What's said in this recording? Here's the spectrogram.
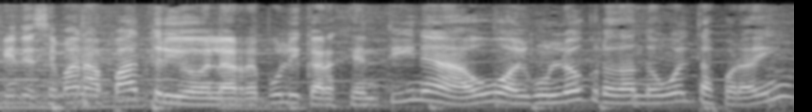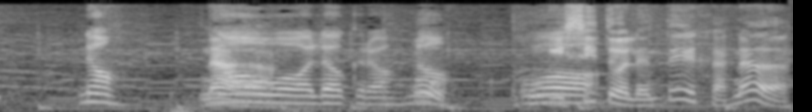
Fin de semana patrio en la República Argentina. ¿Hubo algún locro dando vueltas por ahí? No, Nada. no hubo locro, no. Uh, un Hubo- guisito de lentejas, nada.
